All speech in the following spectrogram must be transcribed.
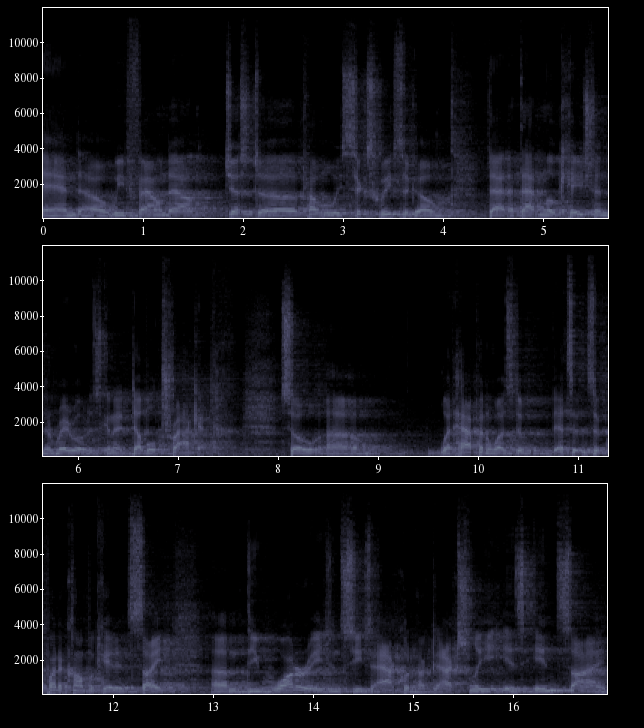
And uh, we found out just uh, probably six weeks ago that at that location, the railroad is going to double track it. So uh, what happened was, the, it's, a, it's a quite a complicated site. Um, the water agency's aqueduct actually is inside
